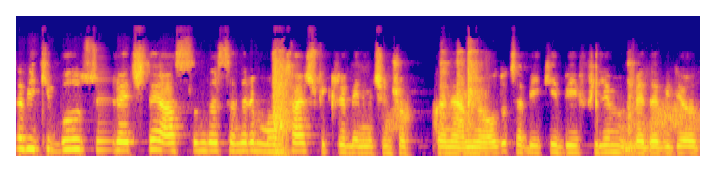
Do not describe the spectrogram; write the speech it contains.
Tabii ki bu süreçte aslında sanırım montaj fikri benim için çok önemli oldu. Tabii ki bir film ve de video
